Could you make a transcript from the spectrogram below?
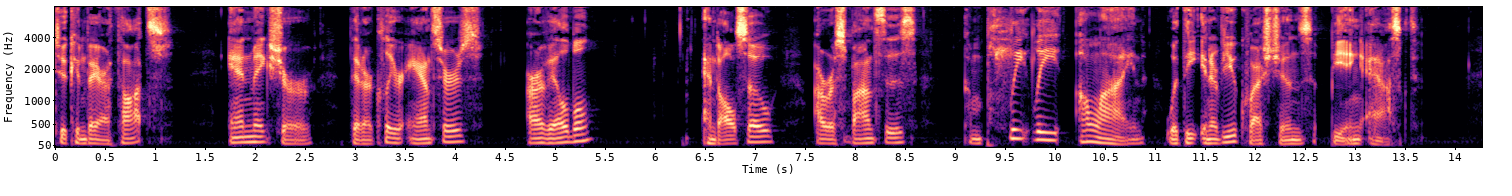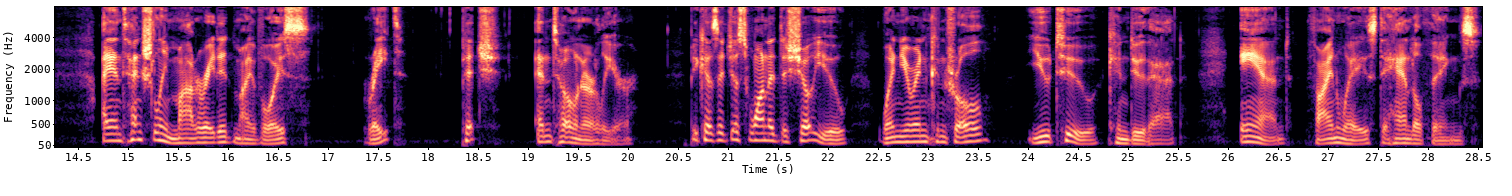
to convey our thoughts and make sure that our clear answers are available and also our responses completely align with the interview questions being asked. I intentionally moderated my voice rate, pitch, and tone earlier because I just wanted to show you when you're in control, you too can do that and find ways to handle things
